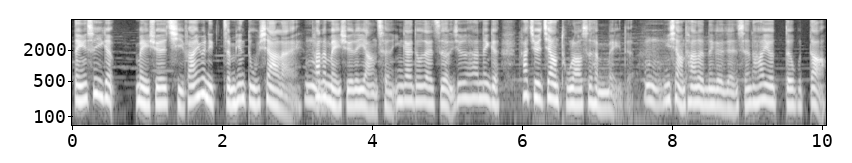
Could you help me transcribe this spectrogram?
等于是一个。美学的启发，因为你整篇读下来，嗯、他的美学的养成应该都在这里。就是他那个，他觉得这样徒劳是很美的。嗯，你想他的那个人生，他又得不到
